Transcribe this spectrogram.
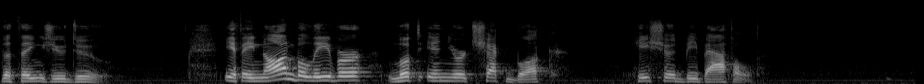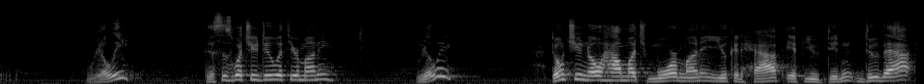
the things you do. If a non believer looked in your checkbook, he should be baffled. Really? This is what you do with your money? Really? Don't you know how much more money you could have if you didn't do that?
